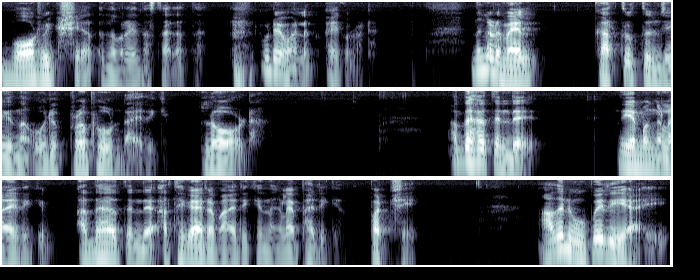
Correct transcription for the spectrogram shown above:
വോർവിക്ഷ്യർ എന്ന് പറയുന്ന സ്ഥലത്ത് ഇവിടെ വല്ല ആയിക്കൊള്ളട്ടെ. നിങ്ങളുടെ മേൽ കർത്തൃത്വം ചെയ്യുന്ന ഒരു പ്രഭു ഉണ്ടായിരിക്കും ലോഡ് അദ്ദേഹത്തിന്റെ നിയമങ്ങളായിരിക്കും അദ്ദേഹത്തിന്റെ അധികാരമായിരിക്കും നിങ്ങളെ ഭരിക്കുന്നത്. പക്ഷേ അതിനുപരിയായി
